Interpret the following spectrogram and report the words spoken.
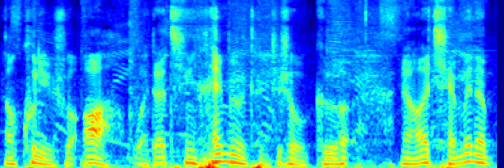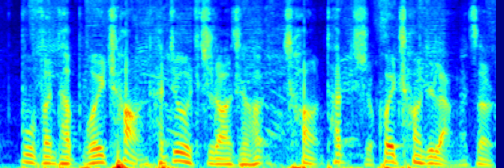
然后库里说：“啊，我在听《Hamilton》这首歌，然后前面的部分他不会唱，他就知道这唱，他只会唱这两个字儿，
